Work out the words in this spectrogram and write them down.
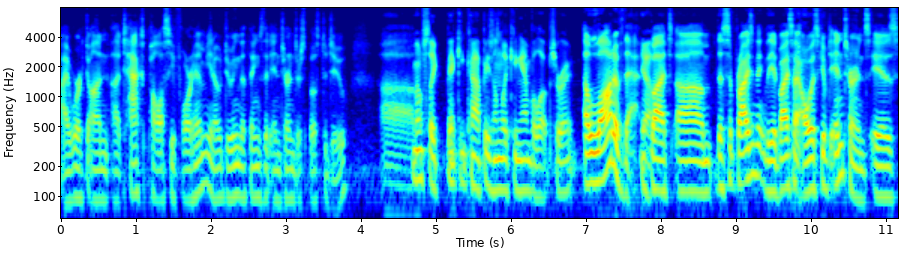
I worked on a tax policy for him, you know, doing the things that interns are supposed to do. Uh, Mostly making copies and licking envelopes, right? A lot of that. Yeah. But um, the surprising thing, the advice I always give to interns is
